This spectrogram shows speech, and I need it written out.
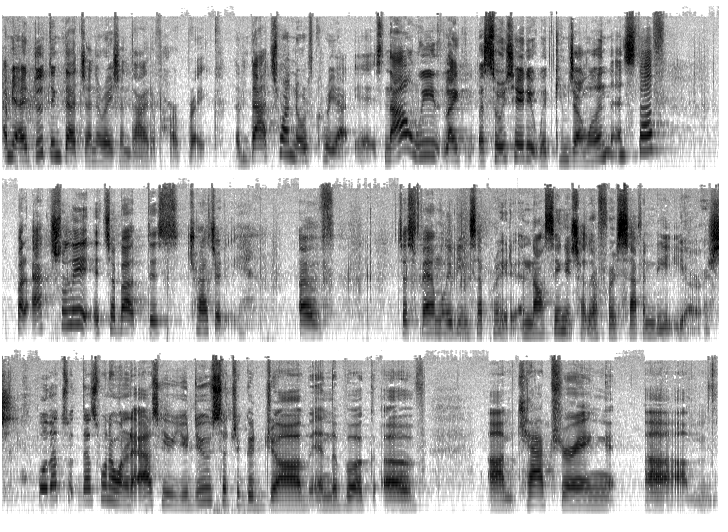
I mean, I do think that generation died of heartbreak, and that's what North Korea is. Now we like associate it with Kim Jong Un and stuff, but actually, it's about this tragedy of just family being separated and not seeing each other for 70 years. Well, that's that's what I wanted to ask you. You do such a good job in the book of um, capturing um,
